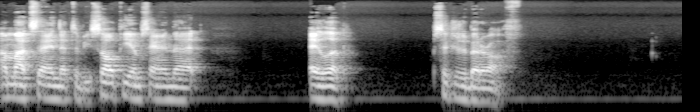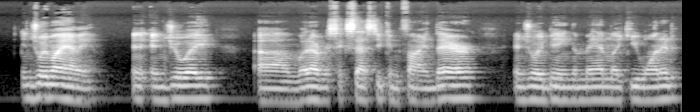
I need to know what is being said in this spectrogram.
I'm not saying that to be salty. I'm saying that, hey, look, Sixers are better off. Enjoy Miami. Enjoy um, whatever success you can find there. Enjoy being the man like you wanted,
